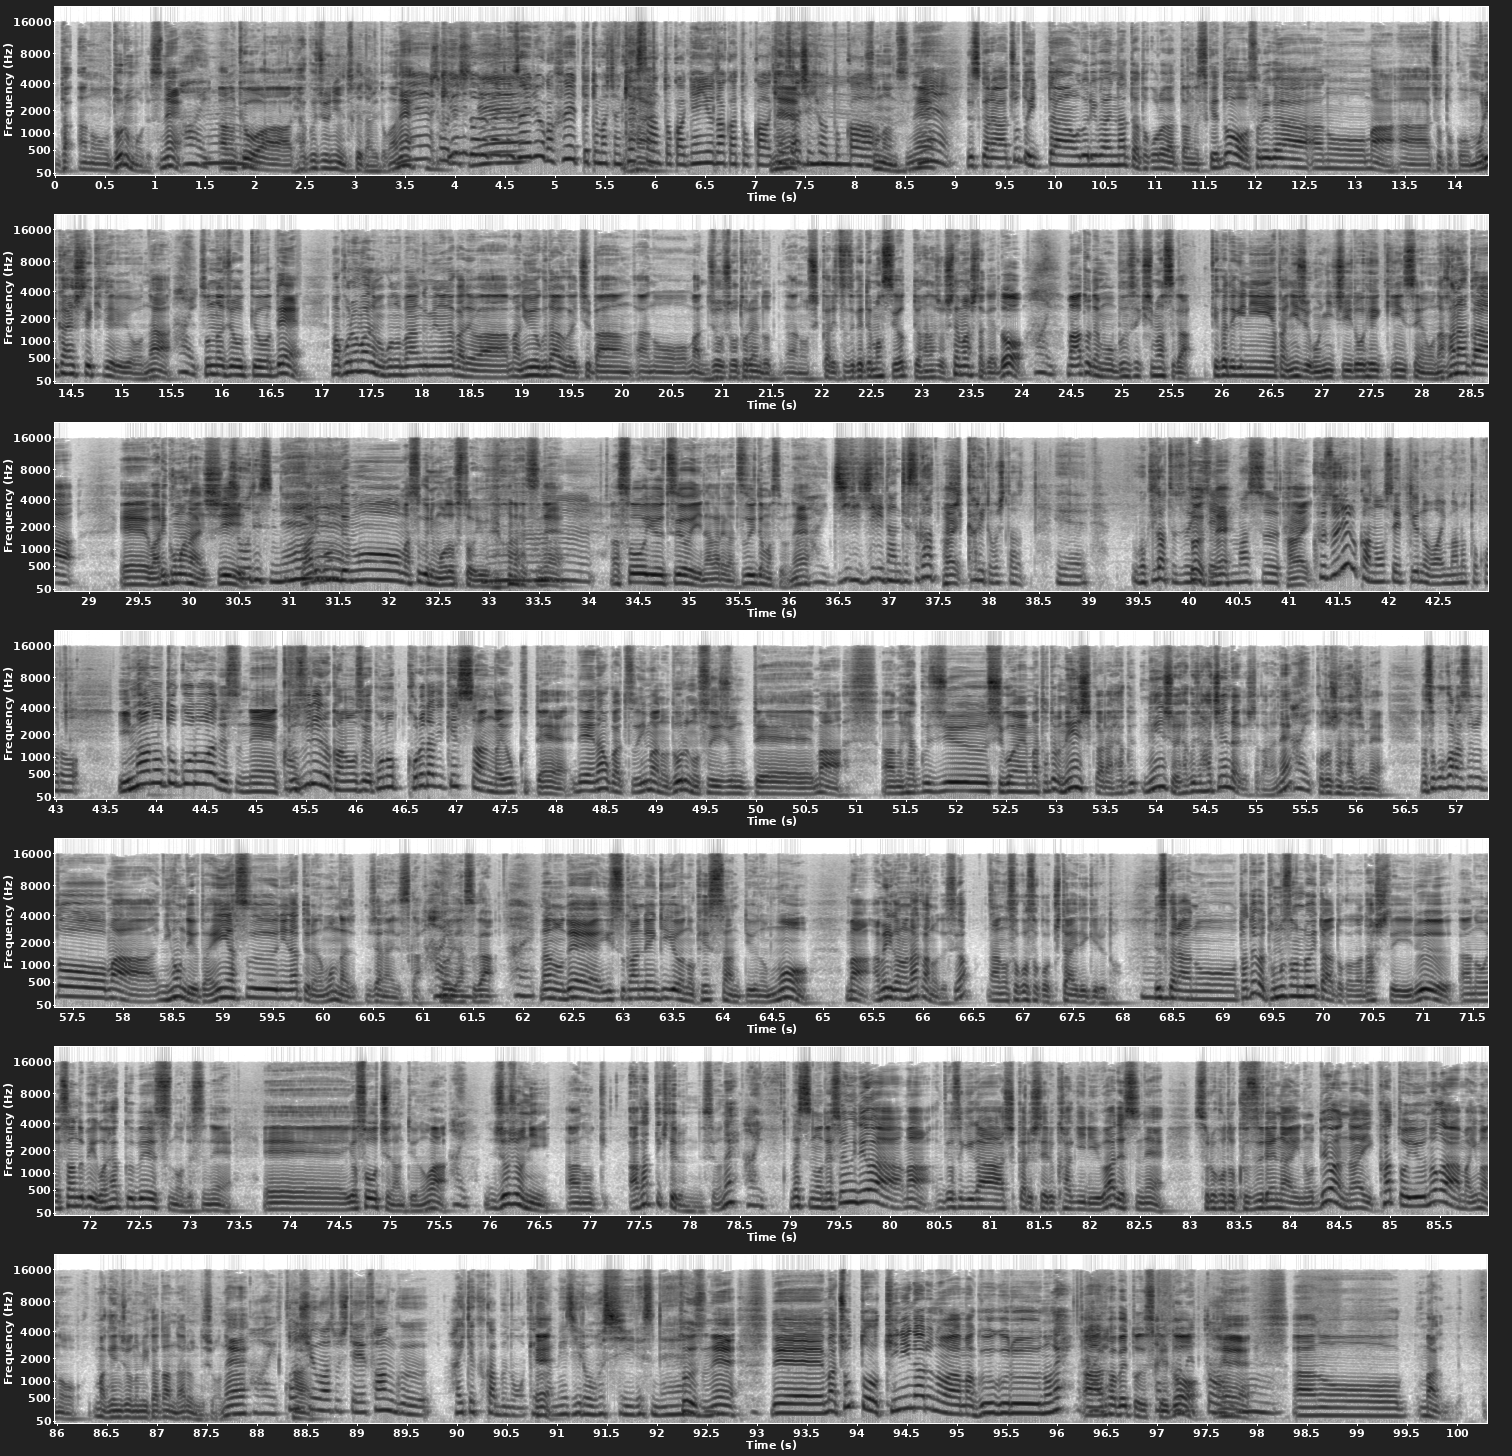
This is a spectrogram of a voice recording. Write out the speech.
だあのドルもですね、はい。あの今日は112円つけたりとかね。ね。急にドル買いの材料が増えてきましたね。決算とか原油高とか経済指標とか。そうなんですね。ですからちょっと一旦踊り場になったところだったんですけどそれがあのまああちょっとこう盛り返してきているような、はい。そんな状況で、まあ、これまでもこの番組の中では、まあ、ニューヨークダウが一番あの、まあ、上昇トレンドあのしっかり続けてますよっていう話をしてましたけど、はい。まあ後でも分析しますが結果的にやっぱり25日移動平均線をなかなか、えー割り込まないしそうですね。割り込んでも、まあ、すぐに戻すというようなですね、まあ、そういう強い流れが続いてますよね。はい、じりじりなんですが、はい。しっかりとした、えー動きが続いています。ね。はい。崩れる可能性っていうのは今のところ？今のところはですねはい。崩れる可能性、このこれだけ決算が良くてでなおかつ今のドルの水準ってまああの11415円、まあ、例えば年始から100年始は118円台でしたからね、はい。今年の初め。そこからするとまあ日本でいうと円安になってるようなもんなんじゃないですか、はい。ドル安が。はい。なので輸出関連企業の決算っていうのもまあ、アメリカの中のですよ。あのそこそこ期待できると、ですからあの例えばトムソン・ロイターとかが出しているあの S&P500 ベースのですね、えー予想値なんていうのは、はい徐々にあのき上がってきてるんですよね。はい。ですのでそういう意味ではまあ業績がしっかりしている限りはですねそれほど崩れないのではないかというのが、まあ、今の、まあ、現状の見方になるんでしょうね。はい。今週はそしてファングハイテク株の決ええ算目白押しですね。そうですね。で、まあちょっと気になるのはまあ Google のね、はいアルファベットですけどええうんあのーまあ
